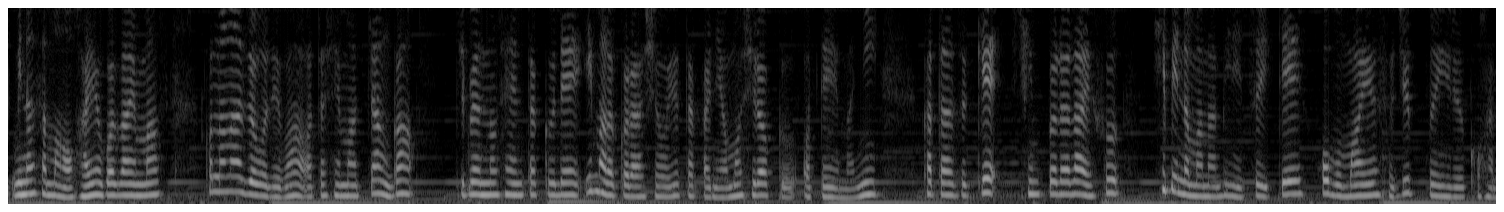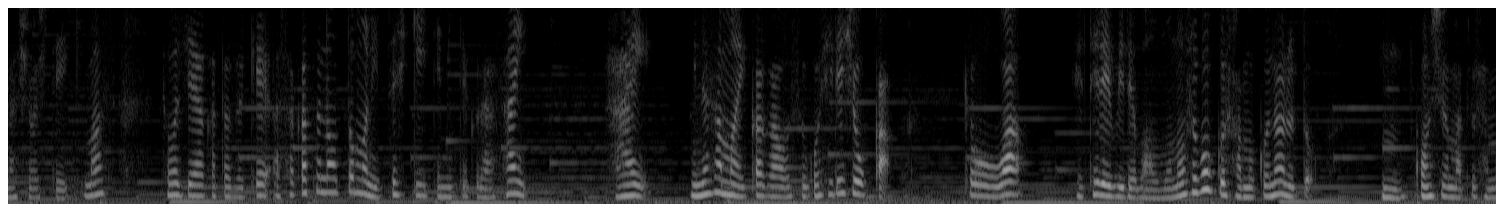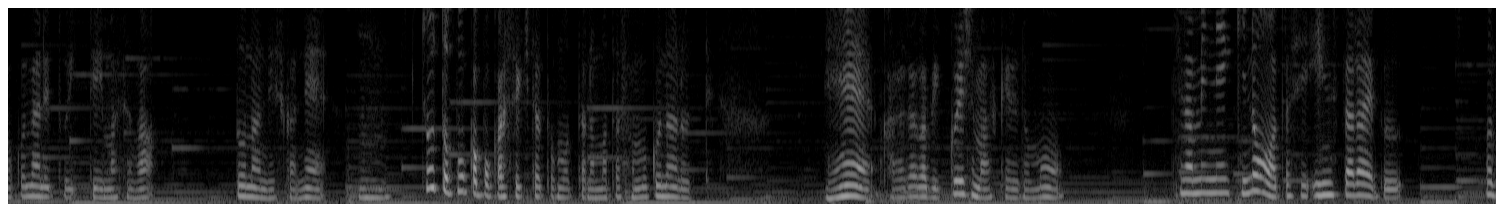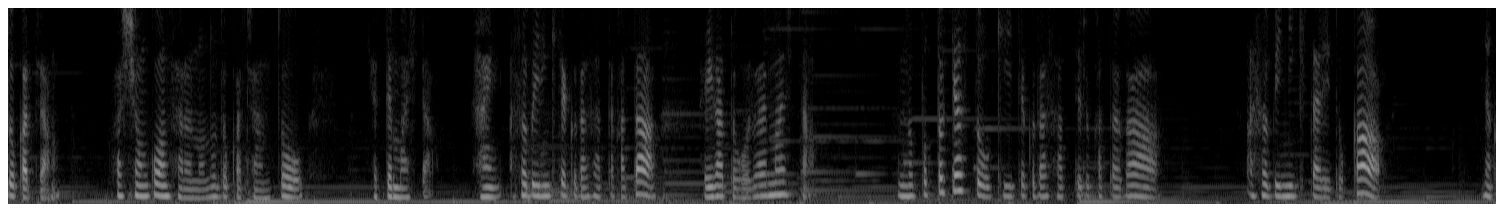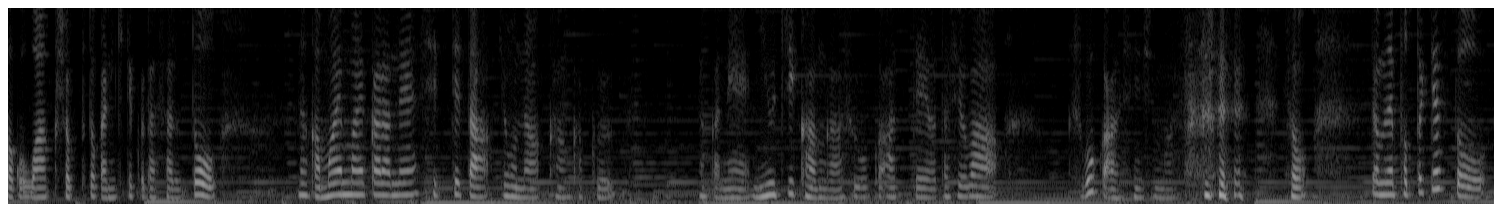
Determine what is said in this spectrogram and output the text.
い、皆様おはようございます。このラジオでは私まっちゃんが自分の選択で今の暮らしを豊かに面白くをテーマに片付け、シンプルライフ、日々の学びについてほぼ毎朝10分ゆるくお話をしていきます。掃除や片付け、朝活のお供にぜひ聞いてみてください。はい、皆様いかがお過ごしでしょうか？今日はえテレビではものすごく寒くなるとうん、今週末寒くなると言っていますがどうなんですかね、うん、ちょっとポカポカしてきたと思ったらまた寒くなるって。ねえ体がびっくりしますけれども。ちなみに昨日私インスタライブのどかちゃんファッションコンサルののどかちゃんとやってました。はい。遊びに来てくださった方ありがとうございました。あのポッドキャストを聞いてくださってる方が遊びに来たりとかなんかこうワークショップとかに来てくださるとなんか前々からね知ってたような感覚なんかね身内感がすごくあって私はすごく安心します。そう。でもねポッドキャスト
